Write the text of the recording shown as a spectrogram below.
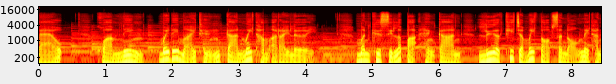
แล้ว ความนิ่งไม่ได้หมายถึงการไม่ทำอะไรเลย มันคือศิลปะแห่งการเลือกที่จะไม่ตอบสนองในทัน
